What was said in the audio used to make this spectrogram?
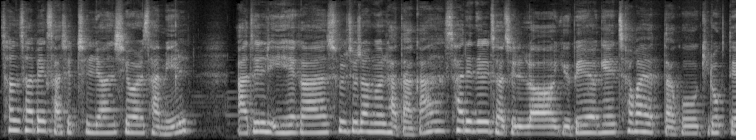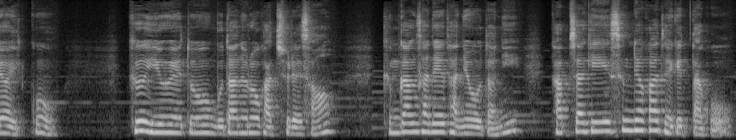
1447년 10월 3일 아들 이해가 술주정을 하다가 살인을 저질러 유배형에 처가였다고 기록되어 있고 그 이후에도 무단으로 가출해서 금강산에 다녀오더니 갑자기 승려가 되겠다고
